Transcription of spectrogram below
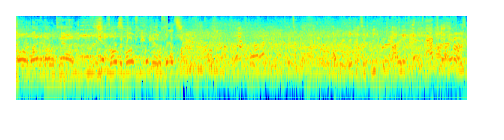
So, meine Damen und Herren, hier aus Wolfsburg produziert. RTL, da ist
